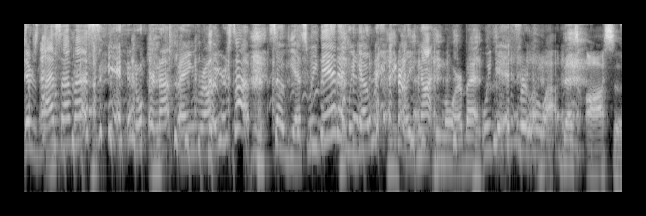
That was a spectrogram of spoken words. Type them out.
There's less of us, and we're not paying for all your stuff. So yes, we did, and we go regularly. Not anymore, but we did for a little while. That's awesome.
